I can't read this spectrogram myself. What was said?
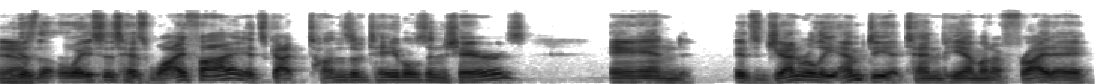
yeah. because the Oasis has Wi-Fi. It's got tons of tables and chairs, and it's generally empty at 10 p.m. on a Friday.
